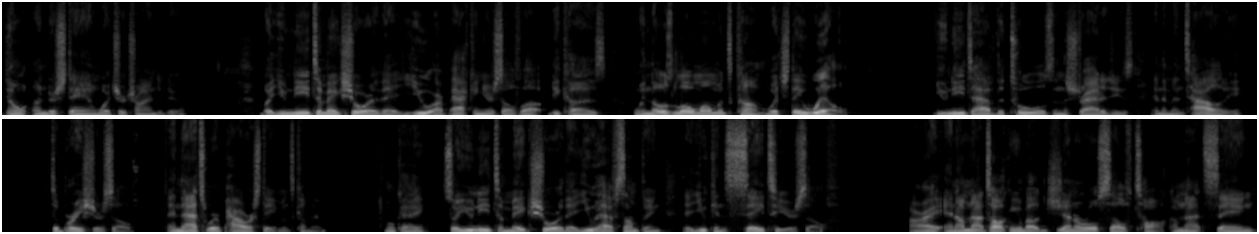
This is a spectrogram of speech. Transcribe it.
don't understand what you're trying to do. But you need to make sure that you are backing yourself up because when those low moments come, which they will, you need to have the tools and the strategies and the mentality to brace yourself. And that's where power statements come in. Okay. So you need to make sure that you have something that you can say to yourself. All right. And I'm not talking about general self talk. I'm not saying,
